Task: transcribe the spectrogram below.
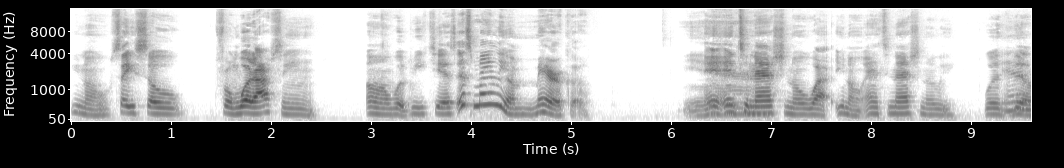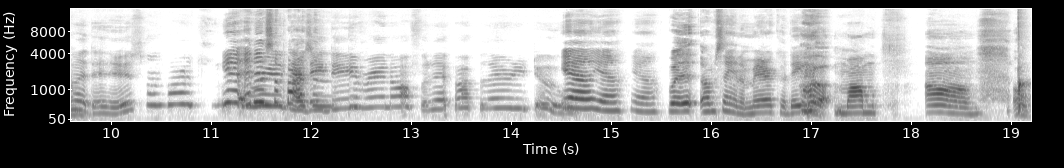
you know, say so from what I've seen um with BTS. It's mainly America. Yeah. international, you know, internationally with yeah, them. But there is some yeah, it is surprising. They did ran off of that popularity too. Yeah, yeah, yeah. But I'm saying America, they mom, um, oh,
